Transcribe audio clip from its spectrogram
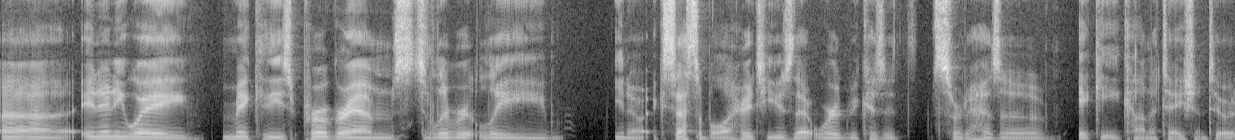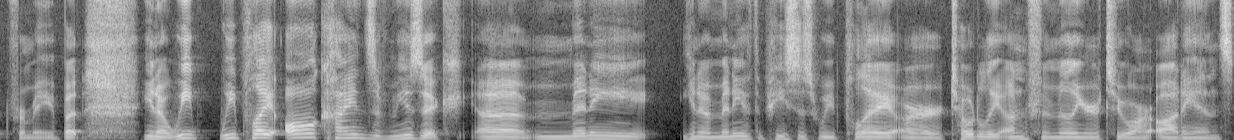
uh, in any way make these programs deliberately you know accessible. I hate to use that word because it sort of has a icky connotation to it for me but you know we we play all kinds of music. Uh many you know many of the pieces we play are totally unfamiliar to our audience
